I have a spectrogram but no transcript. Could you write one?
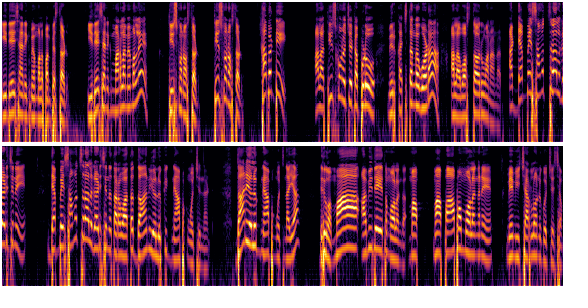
ఈ దేశానికి మిమ్మల్ని పంపిస్తాడు. ఈ దేశానికి మరలా మిమ్మల్ని తీసుకొని వస్తాడు తీసుకొని వస్తాడు. కాబట్టి అలా తీసుకొని వచ్చేటప్పుడు మీరు ఖచ్చితంగా కూడా అలా వస్తారు అని అన్నారు. ఆ డెబ్బై సంవత్సరాలు గడిచినాయి. డెబ్బై సంవత్సరాలు గడిచిన తర్వాత దానియులకి జ్ఞాపకం వచ్చిందండి. దానియలుకి జ్ఞాపకం వచ్చింది అయ్యా ఇదిగో మా అవిధేయత మూలంగా మా మా పాపం మూలంగానే మేము ఈ చెరలోనికి వచ్చేసాం.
